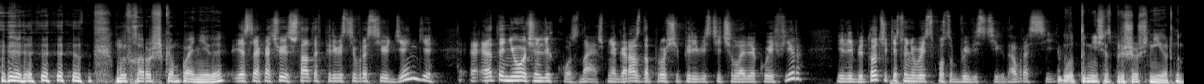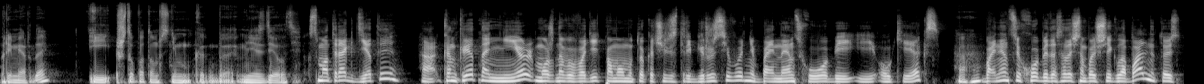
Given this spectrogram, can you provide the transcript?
Мы в хорошей компании, да? Если я хочу из Штатов перевести в Россию деньги, э, это не очень легко, знаешь. Мне гораздо проще перевести человеку эфир или биточек, если у него есть способ вывести их, да, в России. Вот ты мне сейчас пришлешь НИР, например, да? И что потом с ним как бы мне сделать? Смотря где ты. А, конкретно NIR можно выводить, по-моему, только через три биржи сегодня. Binance, Huobi и OKX. Ага. Binance и Huobi достаточно большие глобальные, то есть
